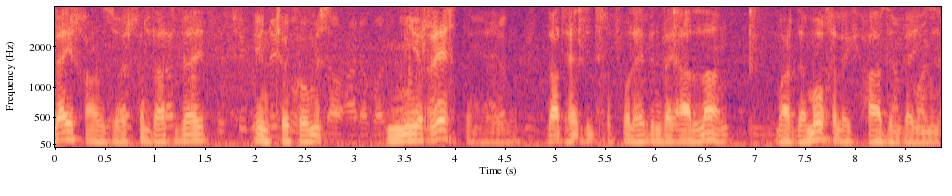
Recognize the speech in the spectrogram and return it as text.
Wij gaan zorgen dat wij in de toekomst meer rechten hebben. Dat dit geval hebben wij al lang. Maar de mogelijkheid hadden wij niet.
